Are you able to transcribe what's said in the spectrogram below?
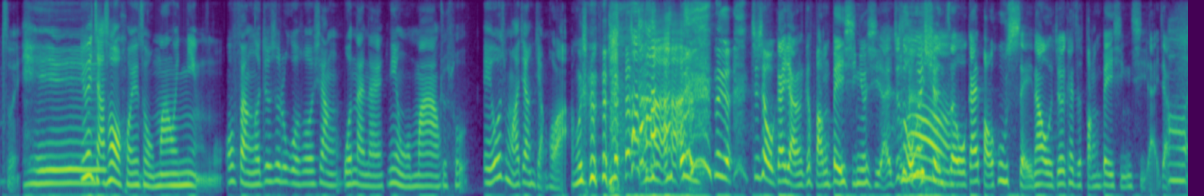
嘴，因为假设我回嘴，我妈会念我。我反而就是如果说像我奶奶念我妈，就说。哎、欸，为什么要这样讲话？那个就像我刚才讲那个防备心又起来，就是我会选择我该保护谁，然后我就会开始防备心起来，这样。哦、呃，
